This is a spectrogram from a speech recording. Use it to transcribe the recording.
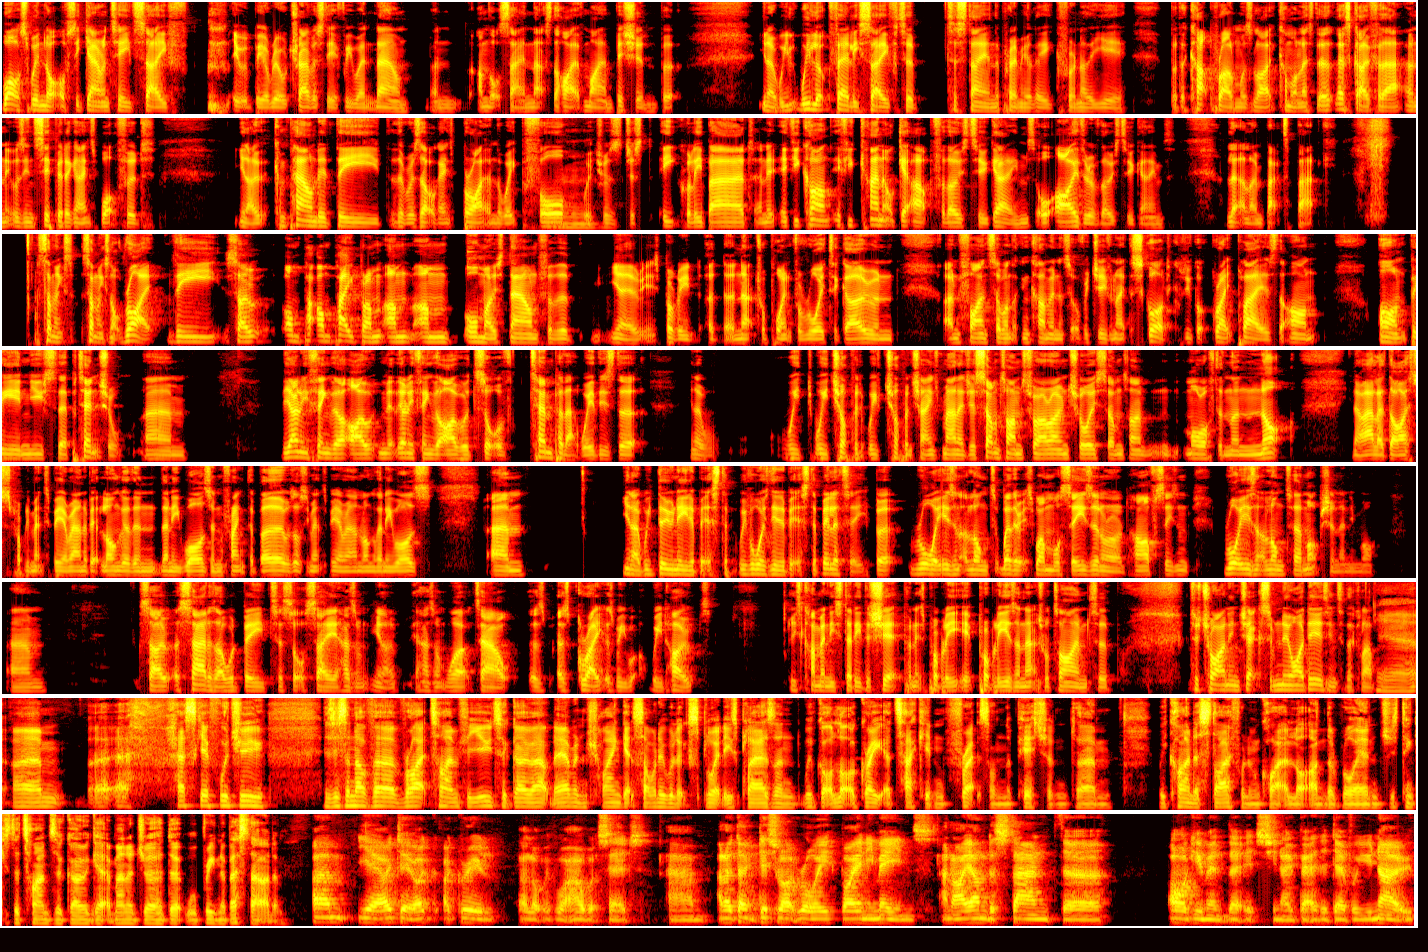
whilst we're not obviously guaranteed safe, it would be a real travesty if we went down. And I'm not saying that's the height of my ambition, but you know, we, we look fairly safe to to stay in the Premier League for another year. But the cup run was like, come on, let's let's go for that. And it was insipid against Watford. You know, compounded the the result against Brighton the week before, mm. which was just equally bad. And if you can't, if you cannot get up for those two games or either of those two games, let alone back to back, something's something's not right. The so on on paper, I'm I'm I'm almost down for the you know it's probably a, a, natural point for Roy to go and and find someone that can come in and sort of rejuvenate the squad because we've got great players that aren't aren't being used to their potential. Um, the only thing that I the only thing that I would sort of temper that with is that you know we we chop it we chop and change managers sometimes for our own choice, sometimes more often than not you know, Allardyce was probably meant to be around a bit longer than than he was, and Frank de Boer was also meant to be around longer than he was. Um, you know, we do need a bit of. St- we've always needed a bit of stability, but Roy isn't a long. T- whether it's one more season or a half season, Roy isn't a long term option anymore. Um, so as sad as I would be to sort of say it hasn't, you know, it hasn't worked out as as great as we we'd hoped. He's come in, he's steadied the ship, and it's probably it probably is a natural time to to try and inject some new ideas into the club. Yeah. Um, uh, Hesketh, would you? Is this another right time for you to go out there and try and get someone who will exploit these players? And we've got a lot of great attacking threats on the pitch, and um, we kind of stifle them quite a lot under Roy. And do you think it's the time to go and get a manager that will bring the best out of them? Um, yeah, I do. I, I, agree a lot with what Albert said, um, and I don't dislike Roy by any means. And I understand the argument that it's you know better the devil you know,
